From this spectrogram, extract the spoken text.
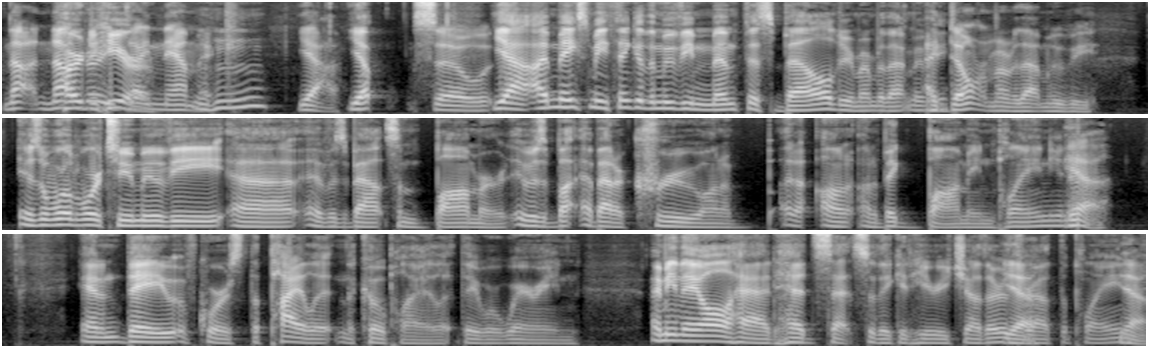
not, not Hard to very hear. dynamic. Yeah. Yep. So Yeah, it makes me think of the movie Memphis Belle. Do you remember that movie? I don't remember that movie. It was a World War II movie. Uh, it was about some bomber. It was about a crew on a on, on a big bombing plane. You know. Yeah. And they, of course, the pilot and the co-pilot, they were wearing. I mean, they all had headsets so they could hear each other Yeah. throughout the plane. Yeah.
